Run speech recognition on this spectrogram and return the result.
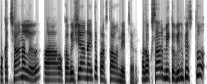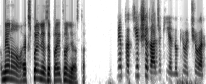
ఒక ఛానల్ ఆ ఒక విషయాన్ని అయితే ప్రస్తావన తెచ్చారు. అదొకసారి మీకు వినిపిస్తూ నేను ఎక్స్ప్లెయిన్ చేసే ప్రయత్నం చేస్తా. ప్రత్యక్ష రాజకీయాల్లోకి వచ్చేవారు.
